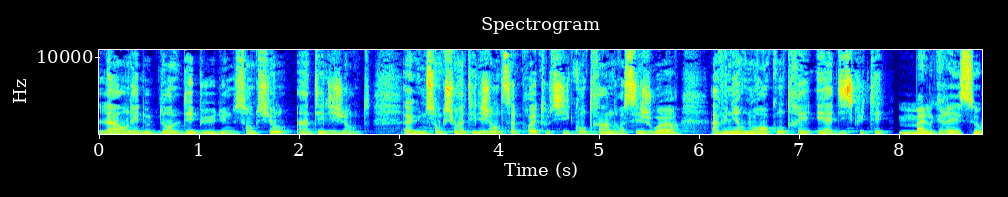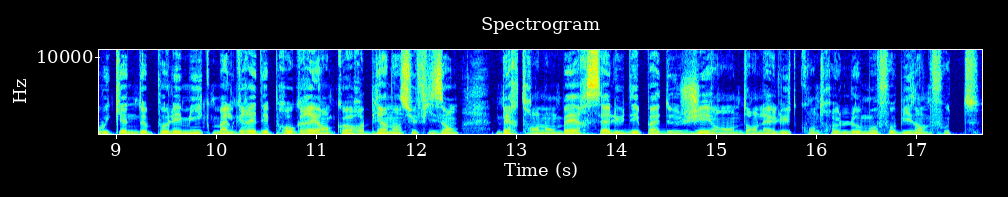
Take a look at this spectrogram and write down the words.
Là, on est dans le début d'une sanction intelligente. Euh, une sanction intelligente, ça pourrait être aussi contraindre ces joueurs à venir nous rencontrer et à discuter. Malgré ce week-end de polémique, malgré des progrès encore bien insuffisants, Bertrand Lambert salue des pas de géant dans la lutte contre l'homophobie dans le foot.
